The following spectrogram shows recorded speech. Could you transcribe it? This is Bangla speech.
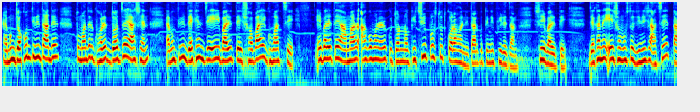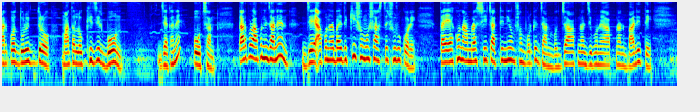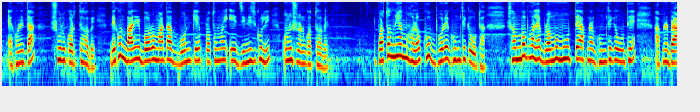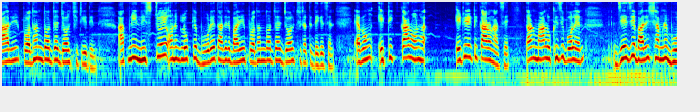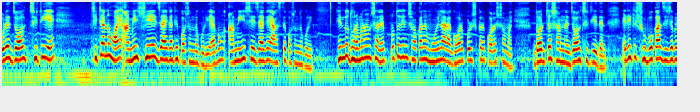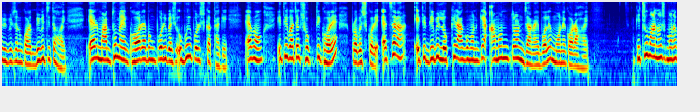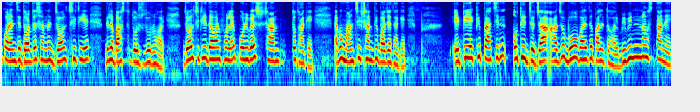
এবং যখন তিনি তাদের, তোমাদের ঘরের দরজায় আসেন এবং তিনি দেখেন যে এই বাড়িতে সবাই ঘুমাচ্ছে এই বাড়িতে আমার আগমনের জন্য কিছুই প্রস্তুত করা হয়নি, তারপর তিনি ফিরে যান সেই বাড়িতে। যেখানে এই সমস্ত জিনিস আছে, তারপর দরিদ্র মাতা লক্ষ্মীজির বোন যেখানে পৌঁছান। তারপর আপনি জানেন যে আপনার বাড়িতে কি সমস্যা আসতে শুরু করে। তাই এখন আমরা সেই চারটি নিয়ম সম্পর্কে জানব, যা আপনার জীবনে আপনার বাড়িতে এখনই তা শুরু করতে হবে। দেখুন, বাড়ির বড় মাতা বোনকে প্রথমেই এই জিনিসগুলি অনুসরণ করতে হবে। প্রথম নিয়ম হলো খুব ভোরে ঘুম থেকে ওঠা। সম্ভব হলে ব্রহ্ম মুহূর্তে আপনার ঘুম থেকে উঠে আপনার বাড়ির প্রধান দরজায় জল ছিটিয়ে দিন। আপনি নিশ্চয়ই অনেক লোককে ভোরে তাদের বাড়ির প্রধান দরজায় জল ছিটাতে দেখেছেন এবং এটি কারণ এটির একটি কারণ আছে। কারণ মা লক্ষ্মীজি বলেন, যে যে বাড়ির সামনে ভোরে জল ছিটিয়ে, ছিটানো হয়, আমি সেই জায়গাটি পছন্দ করি এবং আমি সেই জায়গায় আসতে পছন্দ করি। হিন্দু ধর্মানুসারে প্রতিদিন সকালে মহিলারা ঘর পরিষ্কার করার সময় দরজার সামনে জল ছিটিয়ে দেন। এটি একটি শুভ কাজ হিসেবে বিবেচনা বিবেচিত হয়। এর মাধ্যমে ঘর এবং পরিবেশ উভয় পরিষ্কার থাকে এবং ইতিবাচক শক্তি ঘরে প্রবেশ করে। এছাড়া এটি দেবী লক্ষ্মীর আগমনকে আমন্ত্রণ জানায় বলে মনে করা হয়। কিছু মানুষ মনে করেন যে দরজার সামনে জল ছিটিয়ে দিলে বাস্তু দোষ দূর হয়। জল ছিটিয়ে দেওয়ার ফলে পরিবেশ শান্ত থাকে এবং মানসিক শান্তি বজায় থাকে। এটি একটি প্রাচীন ঐতিহ্য যা আজও বহু বাড়িতে পালিত হয়। বিভিন্ন স্থানে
